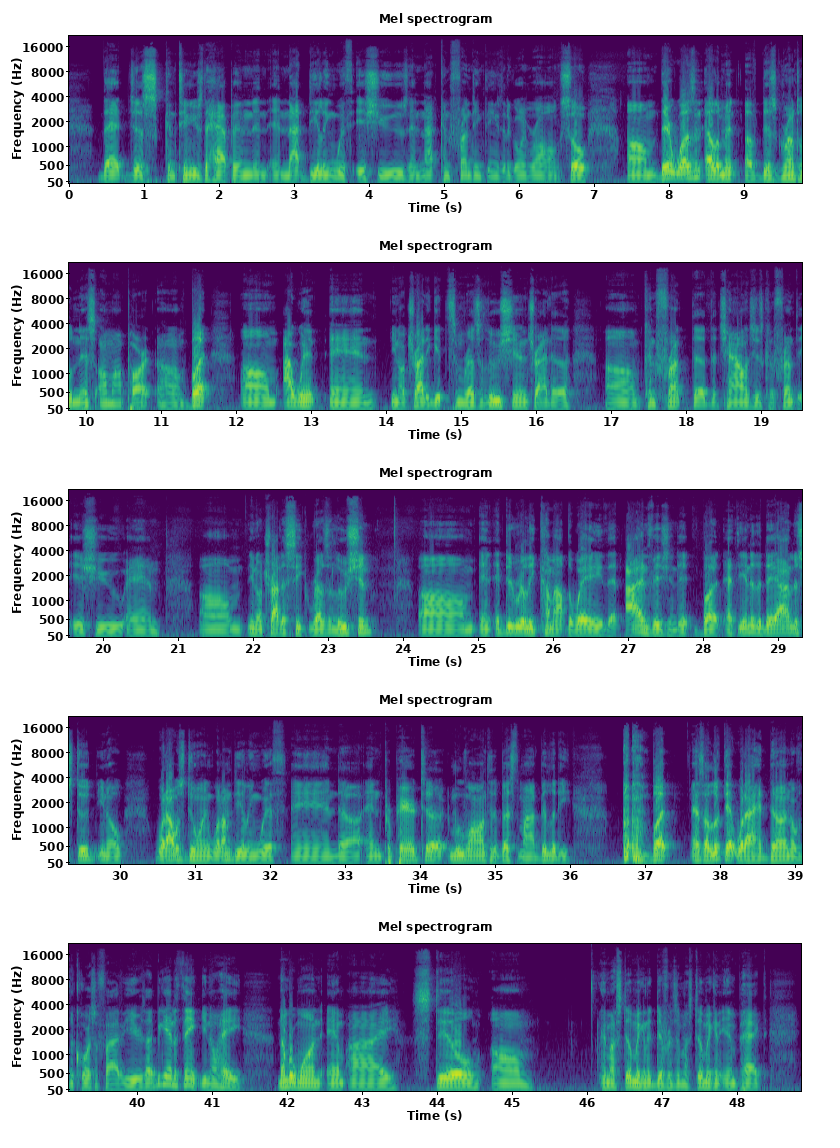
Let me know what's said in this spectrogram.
that just continues to happen and, and not dealing with issues and not confronting things that are going wrong. So um, there was an element of disgruntledness on my part, um, but um, I went and you know try to get some resolution, try to um, confront the the challenges, confront the issue, and um, you know try to seek resolution. Um, and it didn't really come out the way that I envisioned it, but at the end of the day, I understood, you know, what I was doing, what I'm dealing with, and uh, and prepared to move on to the best of my ability. but as I looked at what I had done over the course of five years, I began to think, you know, hey, number one, am I still um, am I still making a difference? Am I still making an impact?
